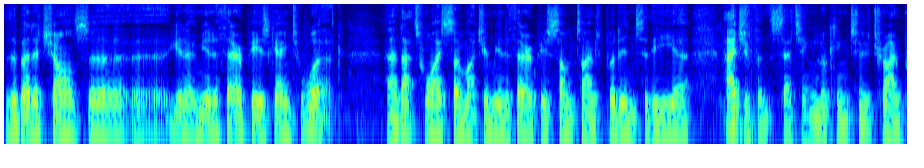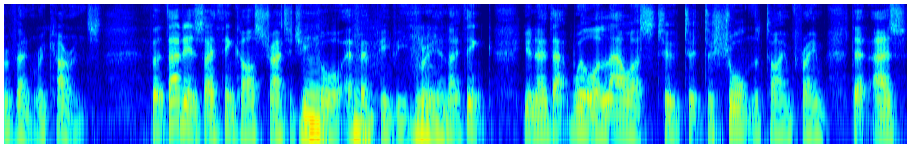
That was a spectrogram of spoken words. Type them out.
the better chance uh, uh, you know immunotherapy is going to work. And that's why so much immunotherapy is sometimes put into the uh, adjuvant setting, looking to try and prevent recurrence. But that is, I think, our strategy mm, for FMPV3, mm. and I think you know that will allow us to, to, to shorten the time frame that, as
